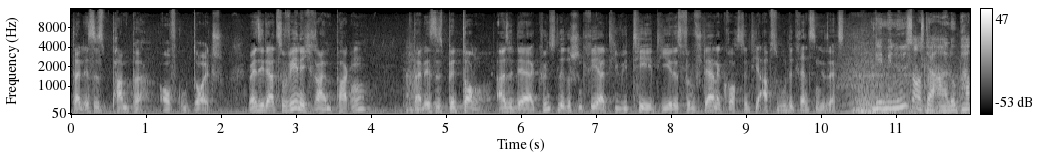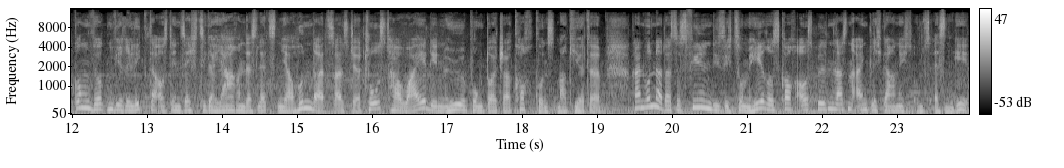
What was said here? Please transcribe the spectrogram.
dann ist es Pampe auf gut Deutsch. Wenn Sie da zu wenig reinpacken, dann ist es Beton. Also der künstlerischen Kreativität jedes Fünf-Sterne-Kochs sind hier absolute Grenzen gesetzt. Die Menüs aus der Alupackung wirken wie Relikte aus den 60er Jahren des letzten Jahrhunderts, als der Toast Hawaii den Höhepunkt deutscher Kochkunst markierte. Kein Wunder, dass es vielen, die sich zum Heereskoch ausbilden lassen, eigentlich gar nicht ums Essen geht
